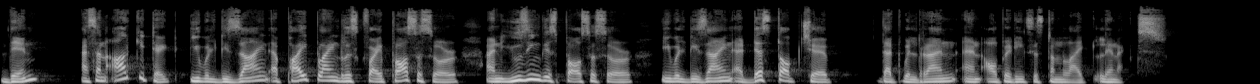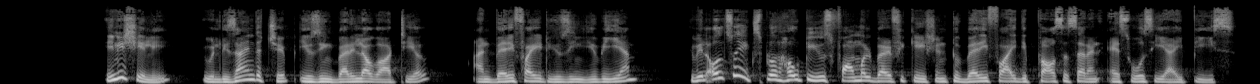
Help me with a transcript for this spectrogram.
Then, as an architect, you will design a pipeline RISC-V processor and using this processor, you will design a desktop chip that will run an operating system like Linux. Initially, you will design the chip using Verilog RTL and verify it using UVM. You will also explore how to use formal verification to verify the processor and SOC IPs.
